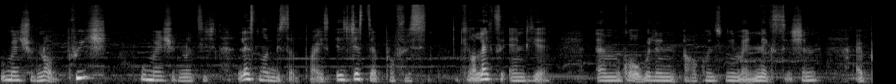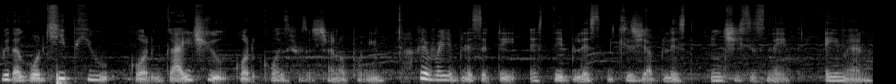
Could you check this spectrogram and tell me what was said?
women should not preach, women should not teach. Let's not be surprised. It's just a prophecy. Okay, I'd like to end here. Um, God willing, I'll continue my next session. I pray that God keep you, God guide you, God cause His to shine upon you. Have a very blessed day and stay blessed because you are blessed in Jesus' name. Amen.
